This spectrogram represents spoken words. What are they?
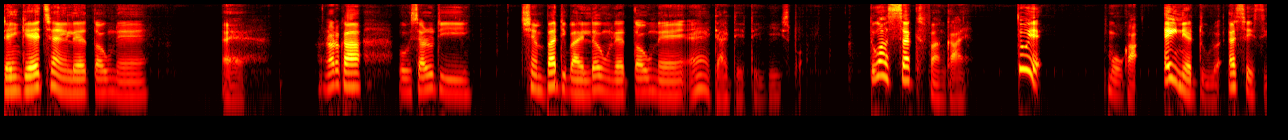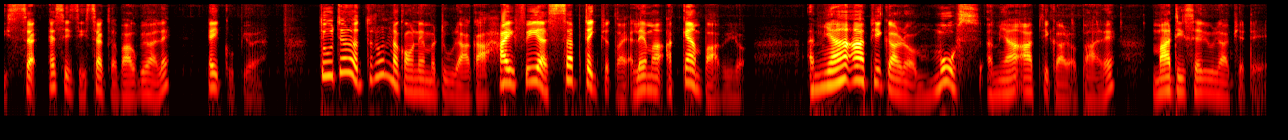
ဒိန်ခဲချက်ရင်လည်းသုံးတယ်အဲနောက်တစ်ခါဟိုဆရာတို့ဒီချင်ဘတ်ဒီပါလုံလဲတုံးတယ်အဲဒါဒီဒီ yeast ပေါ့သူက sex fungi သူ့ရဲ့ဟိုကအိတ်နဲ့တူလို့ SAC sex SAC sex ဆိုဘာကိုပြောရလဲအိတ်ကိုပြောတာ သူကျတော့သူတို့နှစ်ကောင်နဲ့မတူတာက hyphae က septic ဖြစ်သွားတယ်အလဲမှာအကန့်ပါပြီးတော့အများအားဖြင့်ကတော့ most အများအားဖြင့်ကတော့ဗာလဲ multicellular ဖြစ်တယ်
